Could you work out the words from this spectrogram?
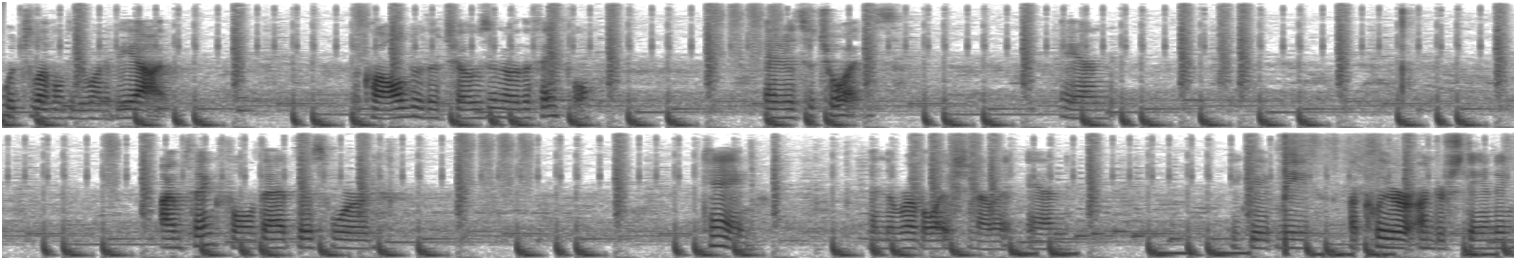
which level do you want to be at? The called or the chosen or the faithful? And it's a choice. And I'm thankful that this word came in the revelation of it and he gave me a clear understanding,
